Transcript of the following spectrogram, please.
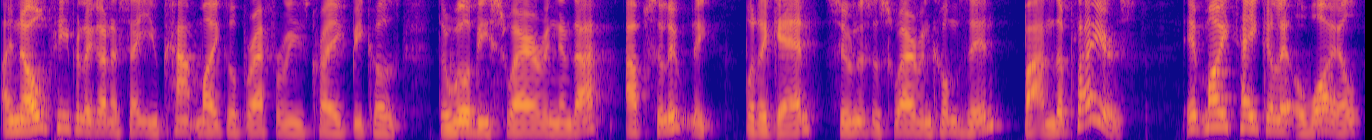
I know people are going to say you can't mic up referees, Craig, because there will be swearing and that. Absolutely. But again, soon as the swearing comes in, ban the players. It might take a little while.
